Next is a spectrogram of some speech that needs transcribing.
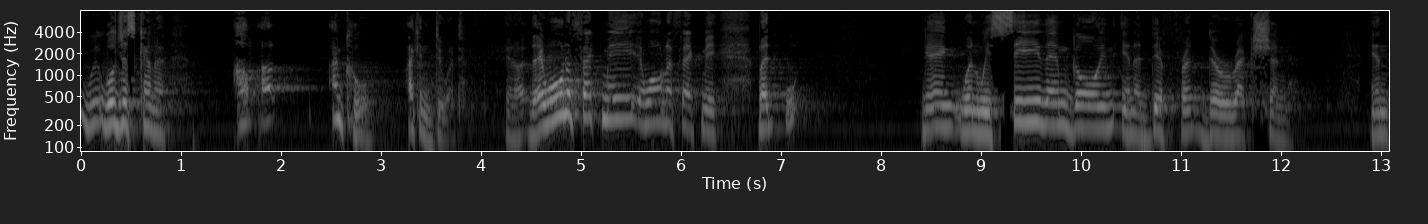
we'll just kind of, I'm cool. I can do it. You know, they won't affect me. It won't affect me. But, gang, when we see them going in a different direction, in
